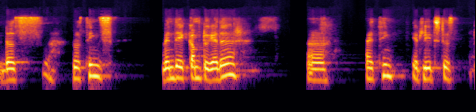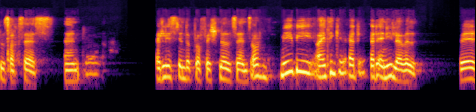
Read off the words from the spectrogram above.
those those things when they come together uh, i think it leads to to success and uh, at least in the professional sense. Or maybe i think at, at any level where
